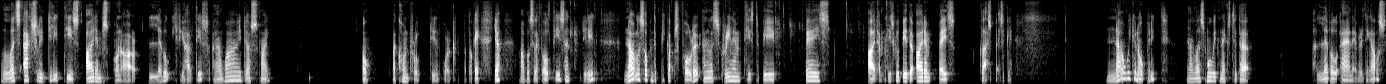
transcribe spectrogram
Let's actually delete these items on our level if you have this. And why does my... Oh, my control didn't work. But okay, yeah, I will select all these and delete. Now let's open the pickups folder and let's rename this to be base item. This will be the item base class basically. Now we can open it and let's move it next to the level and everything else.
